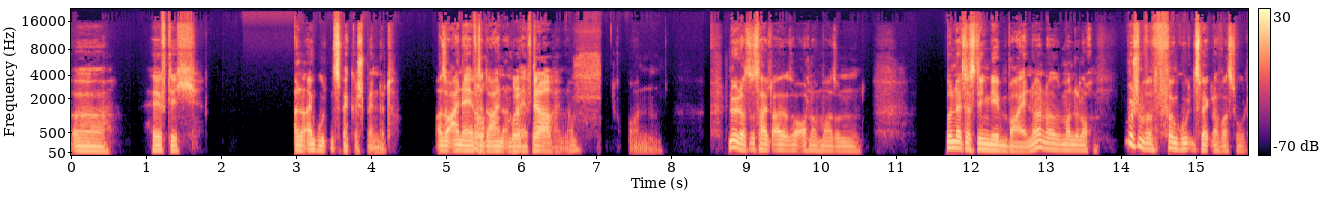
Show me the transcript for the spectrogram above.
äh, hälftig an einen guten Zweck gespendet. Also eine Hälfte Ja, dahin, andere cool. Hälfte Ja. dahin. Ne? Und nö, das ist halt also auch noch mal so ein so ein nettes Ding nebenbei, ne? Also man dann noch bisschen für einen guten Zweck noch was tut.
